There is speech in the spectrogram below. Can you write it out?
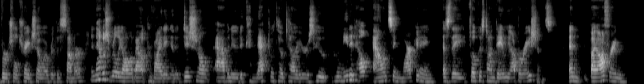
virtual trade show over the summer. And that was really all about providing an additional avenue to connect with hoteliers who, who needed help balancing marketing as they focused on daily operations. And by offering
